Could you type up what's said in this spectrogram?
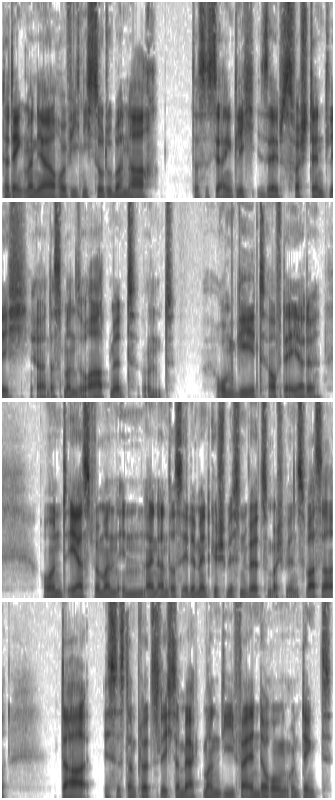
da denkt man ja häufig nicht so drüber nach. Das ist ja eigentlich selbstverständlich, ja, dass man so atmet und rumgeht auf der Erde. Und erst wenn man in ein anderes Element geschmissen wird, zum Beispiel ins Wasser, da ist es dann plötzlich, da merkt man die Veränderung und denkt,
